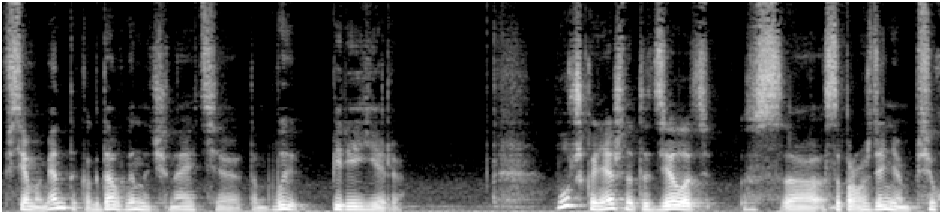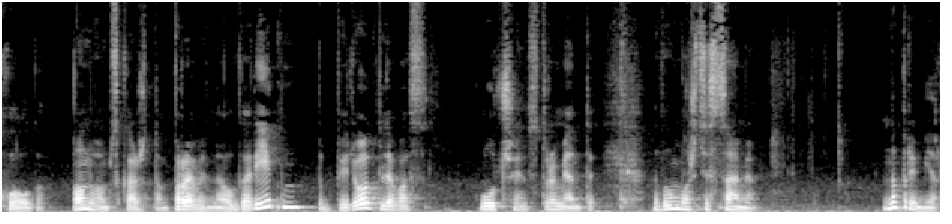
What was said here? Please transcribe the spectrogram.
все моменты, когда вы начинаете, там, вы переели. Лучше, конечно, это делать с э, сопровождением психолога. Он вам скажет там правильный алгоритм, подберет для вас лучшие инструменты. Вы можете сами. Например,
